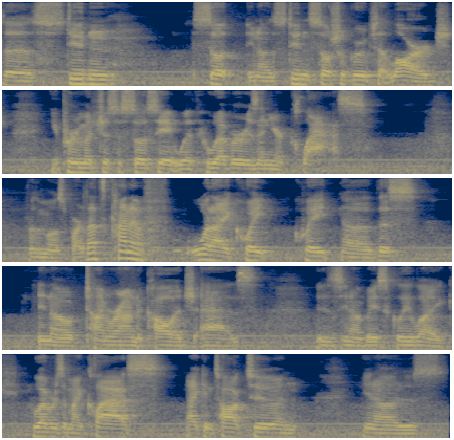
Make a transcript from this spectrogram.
the student so you know student social groups at large. You pretty much just associate with whoever is in your class for the most part. That's kind of what I equate equate uh, this you know time around to college as is you know basically like whoever's in my class I can talk to and you know just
